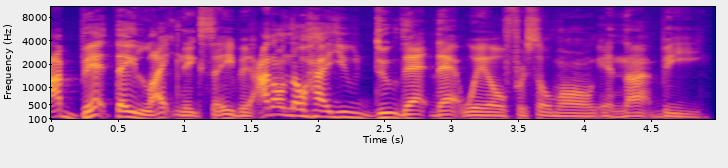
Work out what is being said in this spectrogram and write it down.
I bet they like Nick Saban. I don't know how you do that that well for so long and not be.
